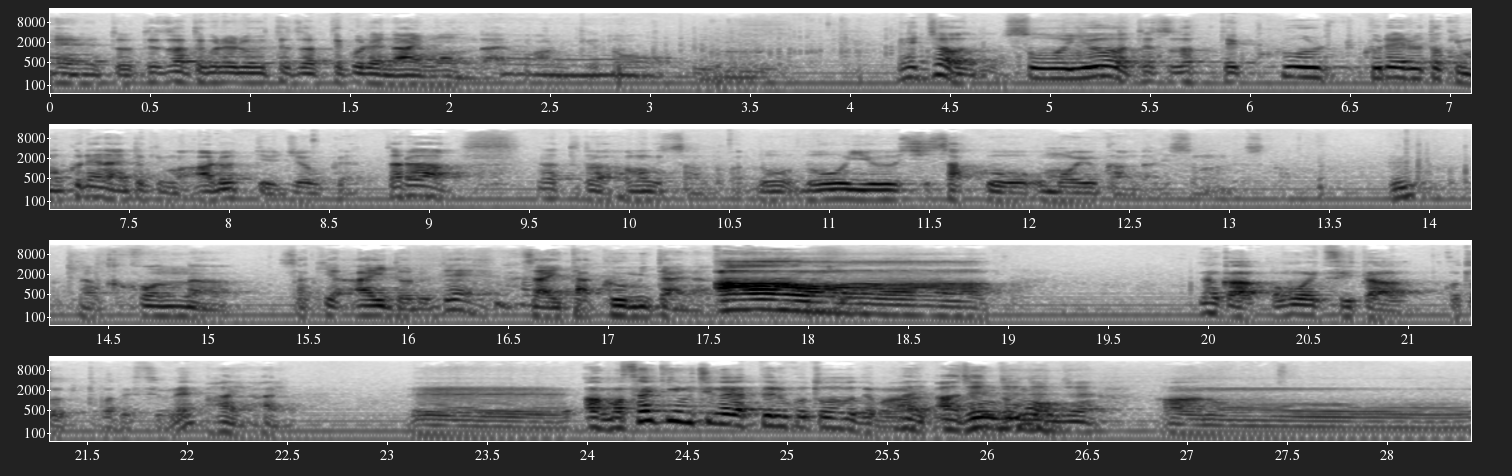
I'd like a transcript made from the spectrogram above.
えー、と手伝ってくれる手伝ってくれない問題もあるけど。えじゃあそういう手伝ってくくれる時もくれない時もあるっていう状況やったら例えば浜口さんとかどうどういう施策を思い浮かんだりするんですか？なんかこんなんさっきアイドルで在宅みたいな。はああなんか思いついたこととかですよね。いはい。えーあまあ最近うちがやってることでもあるんはいあ全ですけども然全然。あのー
